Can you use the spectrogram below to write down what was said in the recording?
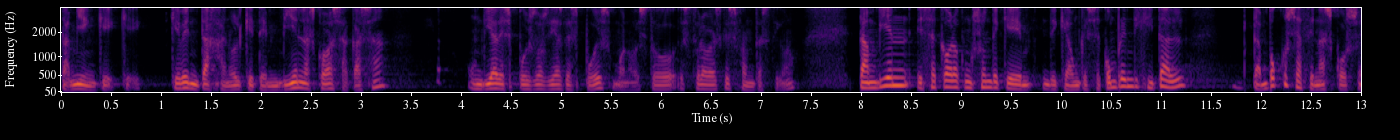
también, qué ventaja, ¿no? El que te envíen las cosas a casa un día después, dos días después, bueno, esto, esto la verdad es que es fantástico. También he sacado la conclusión de que, de que aunque se compre en digital, tampoco se hacen ascos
